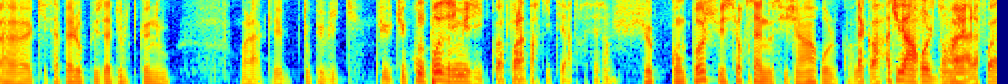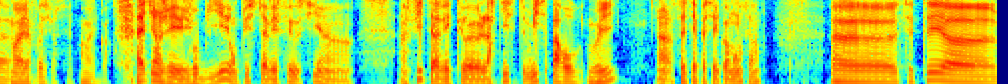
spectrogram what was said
euh, qui s'appelle Au plus adulte que nous. Voilà, qui est tout public. Tu, tu composes les musiques quoi pour la partie théâtre, c'est ça? Je compose, je suis sur scène aussi, j'ai un rôle. Quoi. D'accord. Ah, tu as un rôle dans, Ouais. à, la fois, à la fois sur scène. Ouais. Ah tiens, j'ai j'ai oublié, en plus tu avais fait aussi un, un feat avec euh, l'artiste Miss Paro. Oui. Alors, ça s'était passé comment ça? Euh, C'était, euh,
